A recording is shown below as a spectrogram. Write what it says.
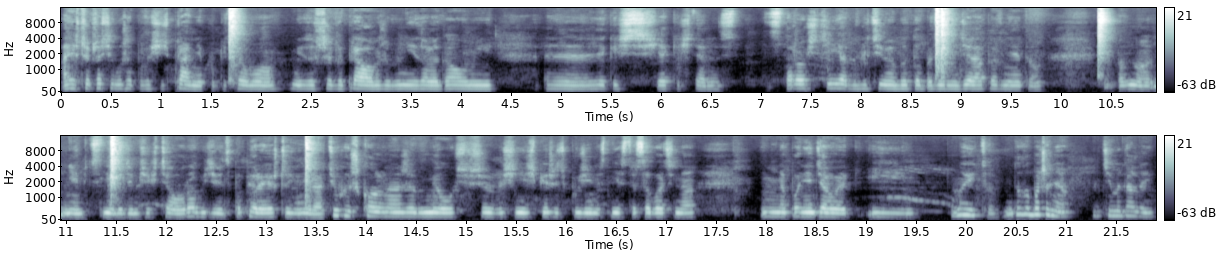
A jeszcze wcześniej muszę powiesić pranie póki co, bo jeszcze wyprałam, żeby nie zalegało mi e, jakieś, jakieś ten starości. Jak wrócimy, bo to będzie niedziela pewnie, to na pewno nic nie będzie mi się chciało robić, więc popiorę jeszcze juniora ciuchy szkolne, żeby miało się, żeby się nie śpieszyć później, nie stresować na, na poniedziałek i no i co, do zobaczenia, lecimy dalej.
